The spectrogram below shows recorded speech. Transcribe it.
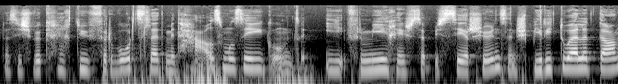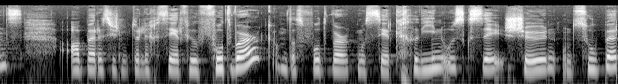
das ist wirklich tief verwurzelt mit Housemusik und ich, für mich ist es etwas sehr Schönes, ein spiritueller Tanz, aber es ist natürlich sehr viel Footwork und das Footwork muss sehr clean aussehen, schön und super.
